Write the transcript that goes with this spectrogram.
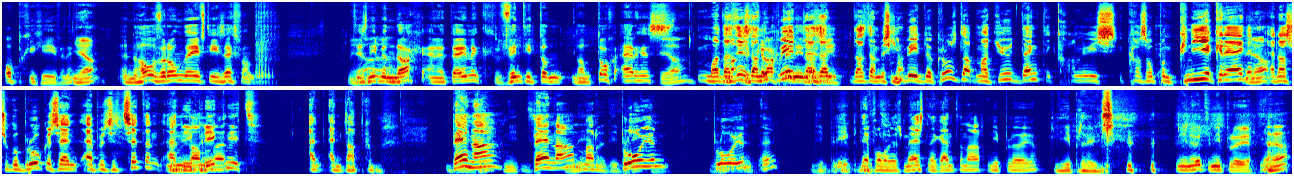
opgegeven. Hè? Ja. Een halve ronde heeft hij gezegd van, pff, het is niet mijn dag. En uiteindelijk vindt hij het dan, dan toch ergens... Ja. Maar dat is dan ook weer, dat is dan, energie. dat is dan misschien weer de cross dat Mathieu denkt, ik ga nu eens, ik ga ze op een knieën krijgen. Ja. En als ze gebroken zijn, hebben ze het zitten. En die dan, breekt eh, niet. En, en dat... Bijna, niet. bijna, Nee, maar, maar die breekt plooien, niet. plooien. Hè? Die breekt die volgens mij is een Gentenaar, niet plooien. niet. plooit. Niet nooit en niet plooien. Ja.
